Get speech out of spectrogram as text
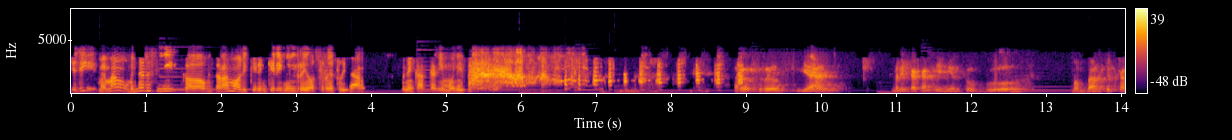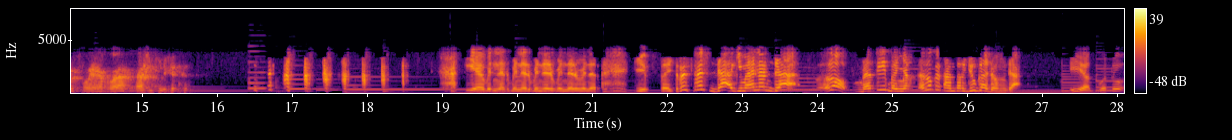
Jadi memang benar sih kalau misalnya mau dikirim-kirimin reels reels yang meningkatkan imunitas. Reels-reels yang meningkatkan imun tubuh membangkitkan selera kan Iya benar benar benar benar benar gitu. Terus terus dak gimana dak? Lo berarti banyak lo ke kantor juga dong dak? Iya, gue tuh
